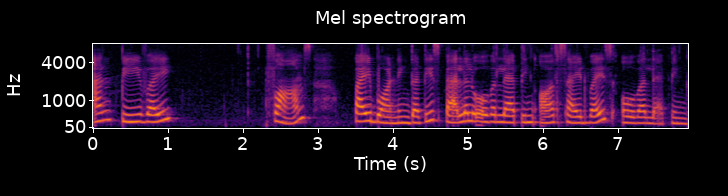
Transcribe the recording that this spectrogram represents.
and py forms pi bonding that is parallel overlapping or sidewise overlapping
